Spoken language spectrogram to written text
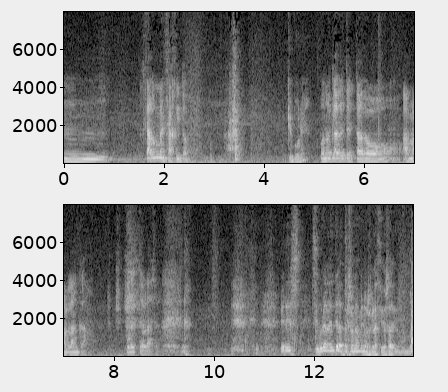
Mmm, sale un mensajito. ¿Qué pone? Pone que ha detectado arma blanca por este brazo. Eres seguramente la persona menos graciosa del mundo.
